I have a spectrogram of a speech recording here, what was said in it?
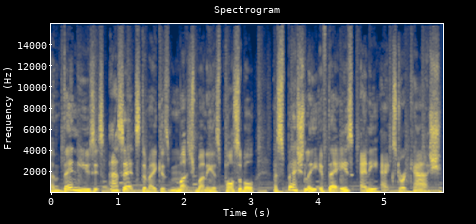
and then use its assets to make as much money as possible, especially if there is any extra cash.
